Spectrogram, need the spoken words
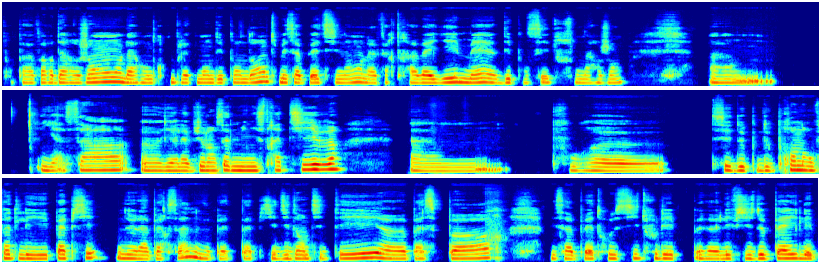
pour pas avoir d'argent, la rendre complètement dépendante, mais ça peut être sinon la faire travailler mais dépenser tout son argent. il y a ça, euh, il y a la violence administrative pour c'est de, prendre en fait les papiers de la personne. Ça peut être papier d'identité, euh, passeport, mais ça peut être aussi tous les, euh, les fiches de paye, les,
